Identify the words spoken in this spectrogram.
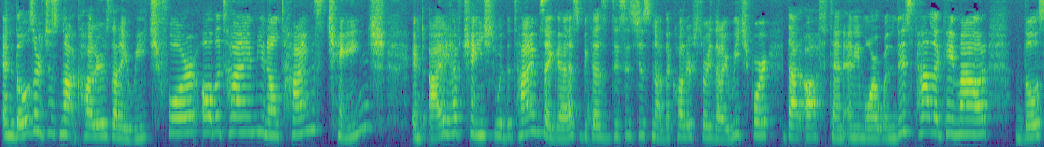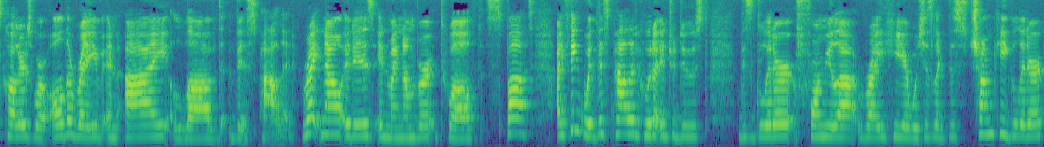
and those are just not colors that I reach for all the time. You know, times change and I have changed with the times, I guess, because this is just not the color story that I reach for that often anymore. When this palette came out, those colors were all the rave and I loved this palette. Right now, it is in my number 12th spot. I think with this palette, Huda introduced this glitter formula right here which is like this chunky glitter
